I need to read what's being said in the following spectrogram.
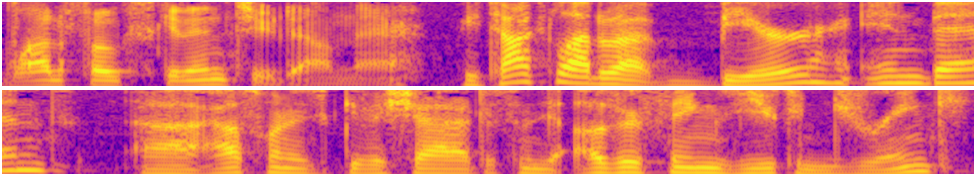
a lot of folks get into down there. We talked a lot about beer in Bend. Uh, I also wanted to give a shout out to some of the other things you can drink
